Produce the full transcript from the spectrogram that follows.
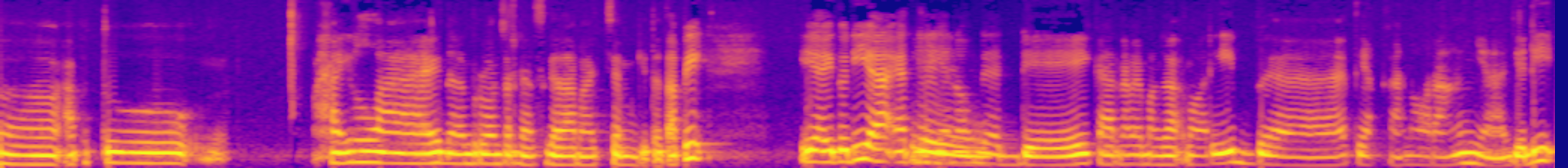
eh, apa tuh highlight dan bronzer dan segala macam gitu. Tapi ya itu dia at the end of the day karena memang nggak mau ribet ya kan orangnya. Jadi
